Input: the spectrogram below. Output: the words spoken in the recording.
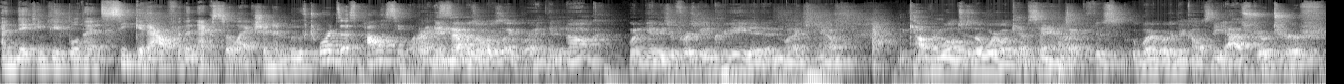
and making people then seek it out for the next election and move towards us policy wise. Right, and that was always like right the knock when Yimbys were first being created, and like you know, Calvin Welch of the world kept saying like this. What what do they call it? The astroturf.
